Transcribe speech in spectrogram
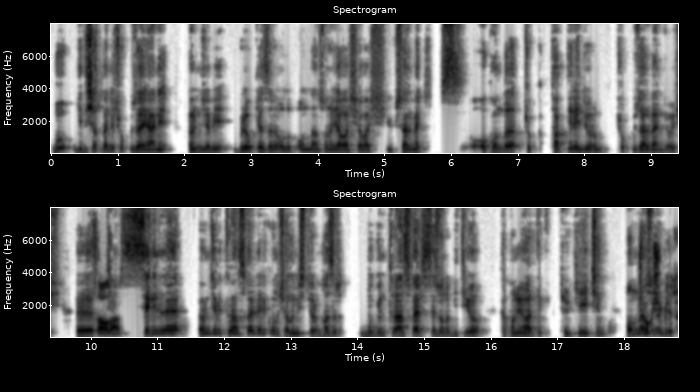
bu gidişat bence çok güzel. Yani önce bir blog yazarı olup ondan sonra yavaş yavaş yükselmek o konuda çok takdir ediyorum. Çok güzel bence o iş. Ee, Sağ ol abi. Seninle önce bir transferleri konuşalım istiyorum. Hazır bugün transfer sezonu bitiyor. Kapanıyor artık Türkiye için. Ondan Çok sonra şükür.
